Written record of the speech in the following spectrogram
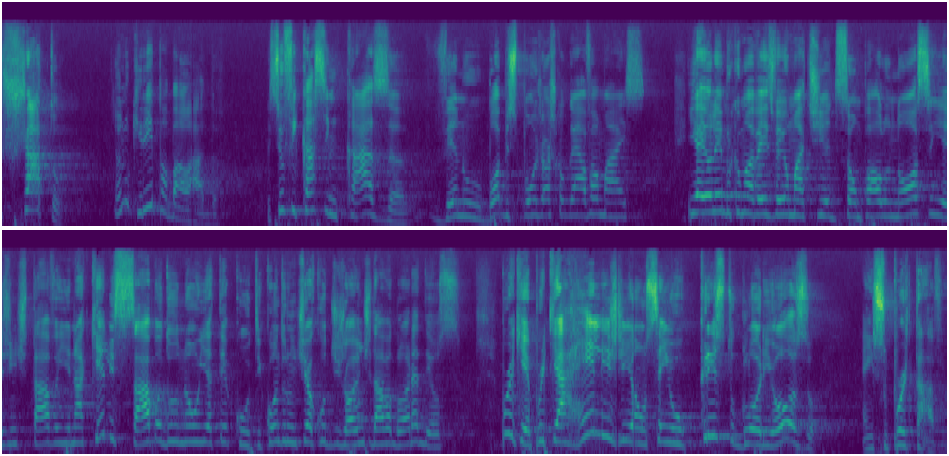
chato. Eu não queria ir para balada. Se eu ficasse em casa vendo Bob Esponja, eu acho que eu ganhava mais. E aí eu lembro que uma vez veio uma tia de São Paulo nossa e a gente estava, e naquele sábado não ia ter culto. E quando não tinha culto de jovem, a gente dava glória a Deus. Por quê? Porque a religião sem o Cristo glorioso é insuportável.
